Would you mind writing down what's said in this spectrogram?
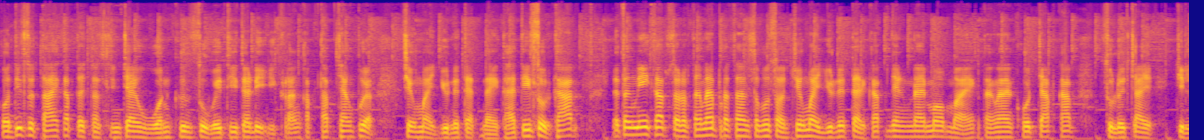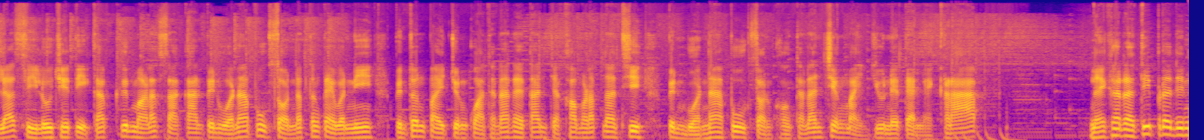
คนที่สุดท้ายครับจะตัดสินใจหวนคืนสู่เวทีไทยลีกอีกครั้งกับทัพช้างเผือกเชียงใหม่ยูไนเต็ดในท้ายที่สุดครับและทั้งนี้ครับสำหรับทางด้านประธานสโมสรเชียงใหม่ยูไนเต็ดครับยังได้มอบหมายทางด้านโค้ชจับครับสุรใจจิตรลศรีโลเชติครับขึ้นมารักษาการเป็นหัวหน้าผู้สอนนับตั้งแต่วันนี้ เป็นต้นไปจนกว่าทางด้านไททันจะเข้ามารับหน้าที่เป็นหัวหน้าผู้สอนของทางด้านเชียงใหม่ยูไนเต็ดแหละครับในขณะที่ประเด็น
